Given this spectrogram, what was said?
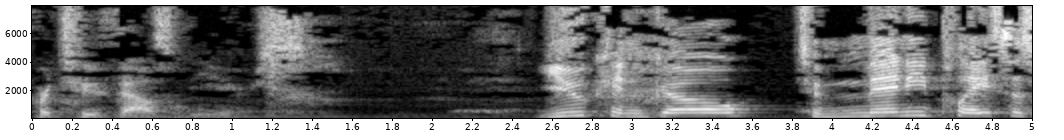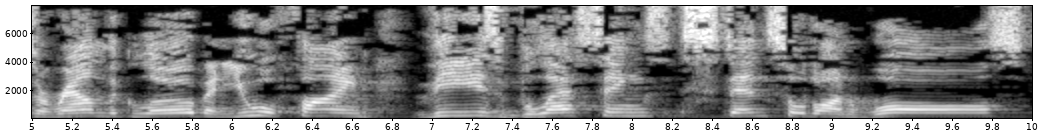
for 2,000 years. You can go to many places around the globe and you will find these blessings stenciled on walls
